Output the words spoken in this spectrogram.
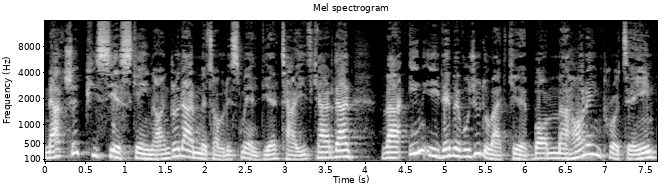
نقش PCSK9 رو در متابولیسم LDL تایید کردند و این ایده به وجود اومد که با مهار این پروتئین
